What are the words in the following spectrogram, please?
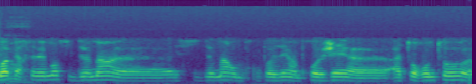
Moi personnellement, si demain, si demain on me proposait un projet à Toronto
